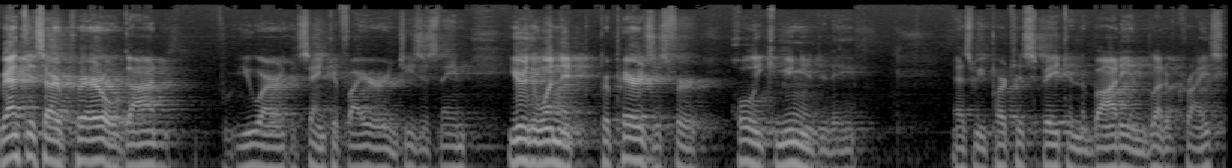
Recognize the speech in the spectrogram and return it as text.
Grant this our prayer, O God. For you are the sanctifier in Jesus' name. You're the one that prepares us for Holy Communion today as we participate in the body and blood of Christ.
